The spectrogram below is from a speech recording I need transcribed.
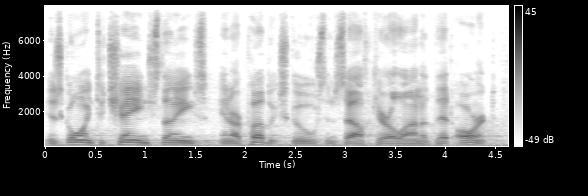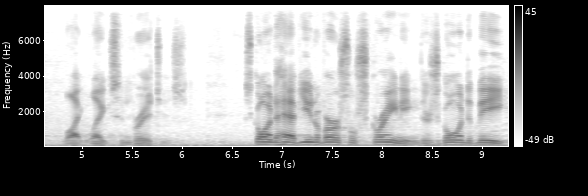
is going to change things in our public schools in South Carolina that aren't like lakes and bridges. It's going to have universal screening. There's going to be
